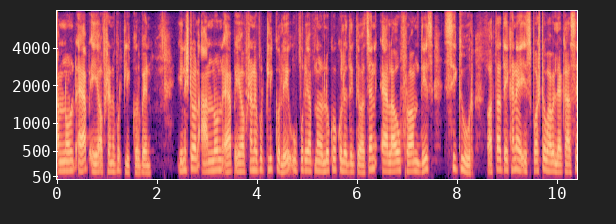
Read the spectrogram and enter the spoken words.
আননোন অ্যাপ এই অপশানের উপর ক্লিক করবেন। ইনস্টল আননোন অ্যাপ এই অপশানের উপর ক্লিক করলে উপরে আপনারা লক্ষ্য করলে দেখতে পাচ্ছেন অ্যালাউ ফ্রম দিস সিকিউর। অর্থাৎ এখানে স্পষ্টভাবে লেখা আছে,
